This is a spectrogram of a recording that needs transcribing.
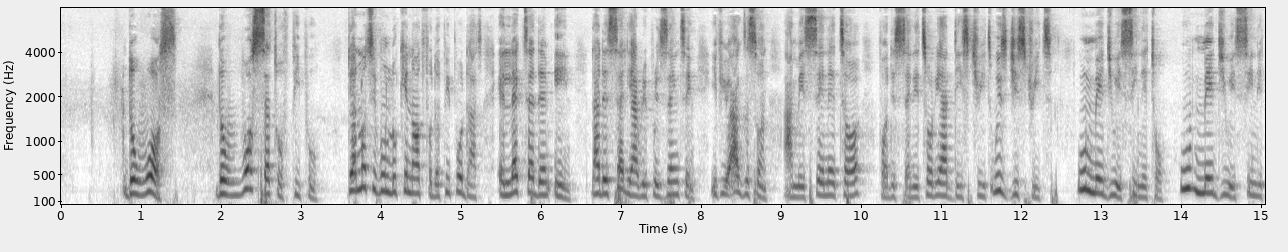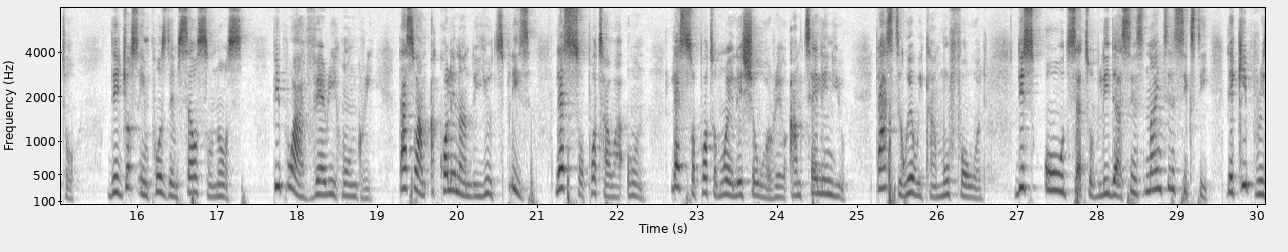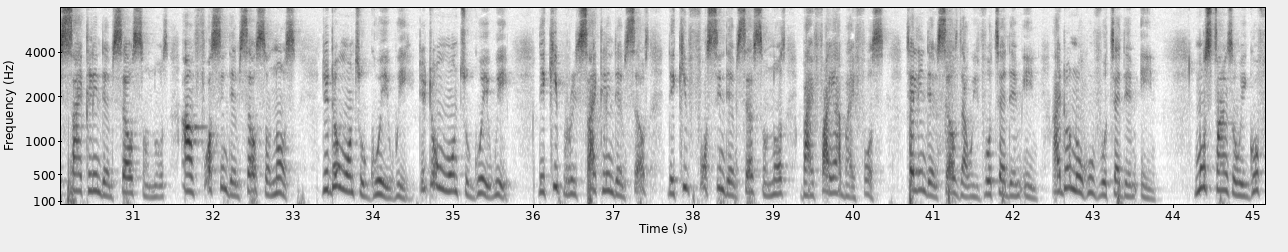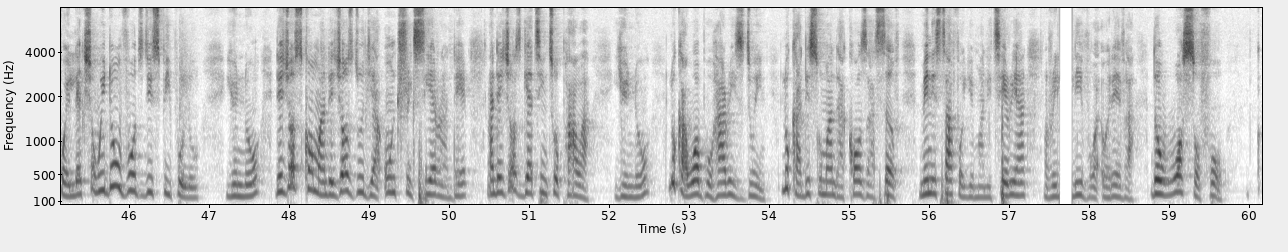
The worst. The worst set of people. They are not even looking out for the people that elected them in, that they said they are representing. If you ask this one, I'm a senator for the senatorial district. Which district? Who made you a senator? Who made you a senator? They just impose themselves on us. People are very hungry. That's why I'm calling on the youths. Please, let's support our own. Let's support Omoyele Sowore. I'm telling you, that's the way we can move forward. This old set of leaders since 1960, they keep recycling themselves on us and forcing themselves on us. They don't want to go away. They don't want to go away. They keep recycling themselves. They keep forcing themselves on us by fire, by force, telling themselves that we voted them in. I don't know who voted them in. Most times when we go for election, we don't vote these people. Oh, you know, they just come and they just do their own tricks here and there, and they just get into power. You know, look at what Buhari is doing. Look at this woman that calls herself Minister for Humanitarian Relief, whatever. The worst of all.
